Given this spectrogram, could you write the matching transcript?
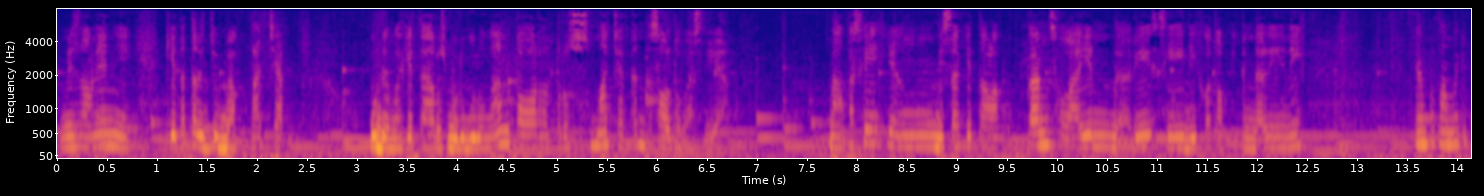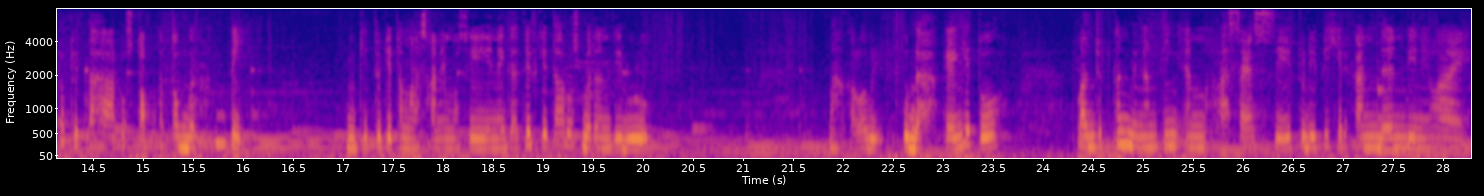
misalnya nih kita terjebak macet, udah mah kita harus buru-buru ngantor terus macet kan kesal tuh pasti ya nah apa sih yang bisa kita lakukan selain dari si dikotomi kendali ini yang pertama itu kita harus stop atau berhenti begitu kita merasakan emosi negatif kita harus berhenti dulu. Nah kalau udah kayak gitu lanjutkan dengan think and assess itu dipikirkan dan dinilai.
